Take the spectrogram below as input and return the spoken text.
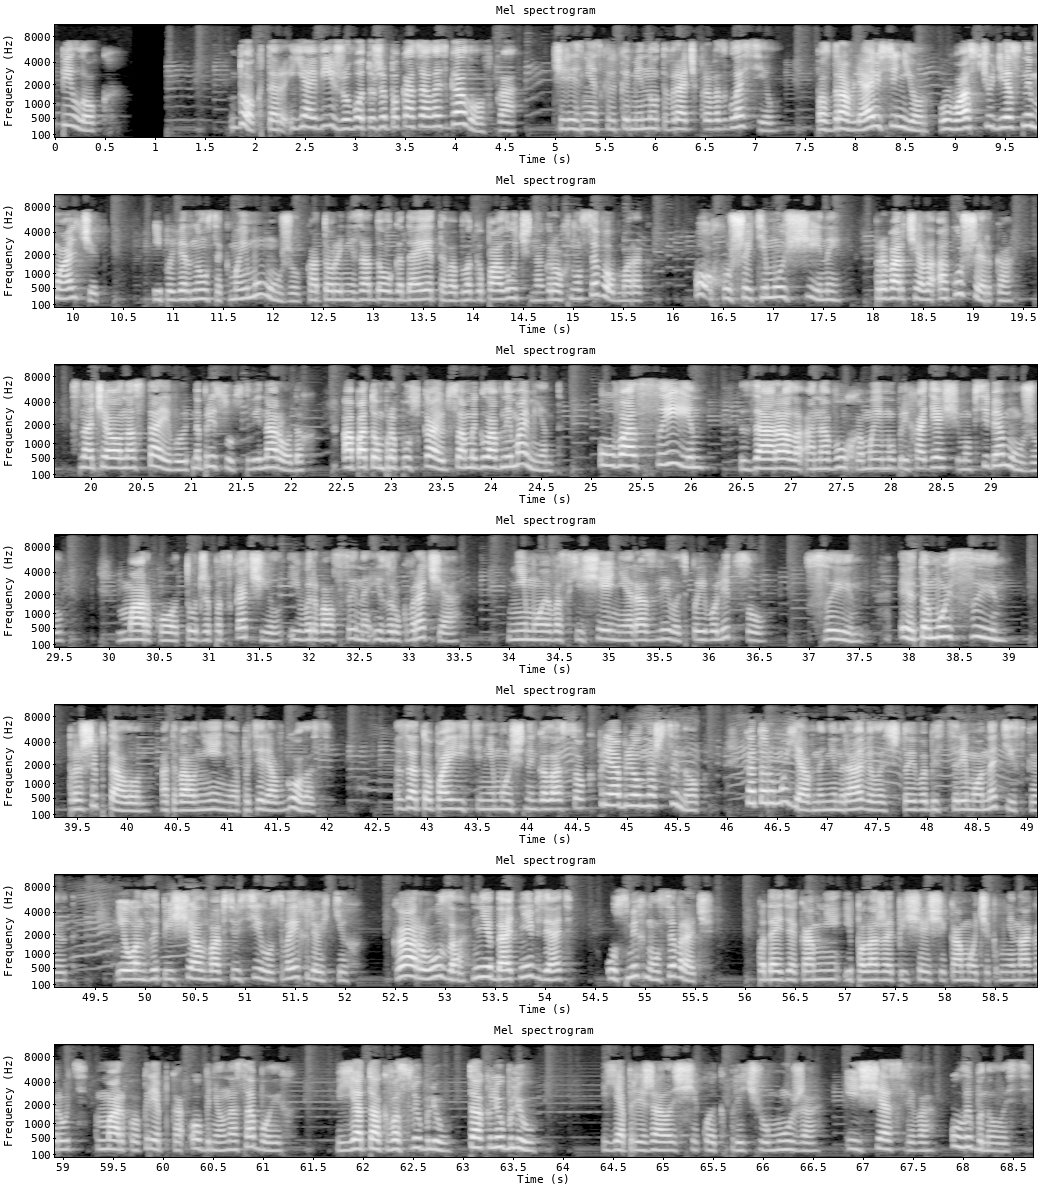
Эпилог. «Доктор, я вижу, вот уже показалась головка». Через несколько минут врач провозгласил. «Поздравляю, сеньор, у вас чудесный мальчик!» И повернулся к моему мужу, который незадолго до этого благополучно грохнулся в обморок. «Ох уж эти мужчины!» — проворчала акушерка. «Сначала настаивают на присутствии на родах, а потом пропускают самый главный момент. У вас сын!» — заорала она в ухо моему приходящему в себя мужу. Марко тут же подскочил и вырвал сына из рук врача. Немое восхищение разлилось по его лицу. «Сын! Это мой сын!» – прошептал он, от волнения потеряв голос. Зато поистине мощный голосок приобрел наш сынок, которому явно не нравилось, что его бесцеремонно тискают, и он запищал во всю силу своих легких. «Каруза! Не дать не взять!» – усмехнулся врач. Подойдя ко мне и положа пищащий комочек мне на грудь, Марко крепко обнял нас обоих. «Я так вас люблю! Так люблю!» Я прижалась щекой к плечу мужа и счастливо улыбнулась.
